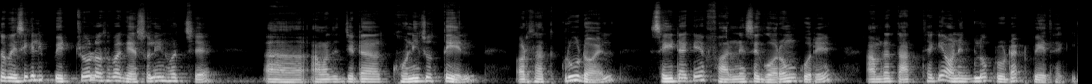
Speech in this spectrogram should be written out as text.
তো বেসিক্যালি পেট্রোল অথবা গ্যাসোলিন হচ্ছে আমাদের যেটা খনিজ তেল, অর্থাৎ ক্রুড অয়েল সেইটাকে ফার্নেসে গরম করে আমরা তার থেকে অনেকগুলো প্রোডাক্ট পেয়ে থাকি।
